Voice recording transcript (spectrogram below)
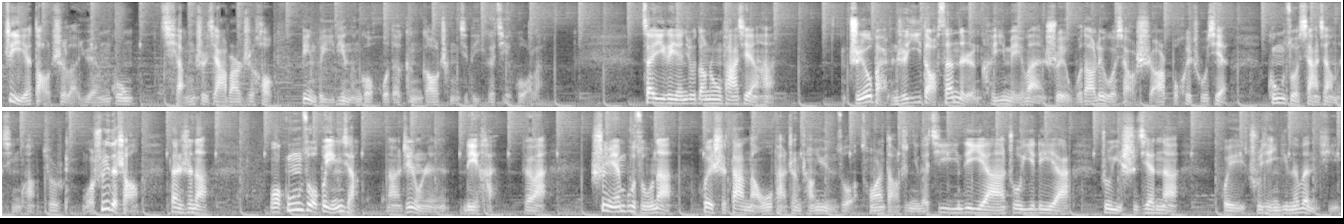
这也导致了员工强制加班之后，并不一定能够获得更高成绩的一个结果了。在一个研究当中发现，哈，只有百分之一到三的人可以每晚睡五到六个小时，而不会出现工作下降的情况。就是我睡得少，但是呢，我工作不影响啊，这种人厉害，对吧？睡眠不足呢，会使大脑无法正常运作，从而导致你的记忆力啊、注意力啊、注意时间呢，会出现一定的问题。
